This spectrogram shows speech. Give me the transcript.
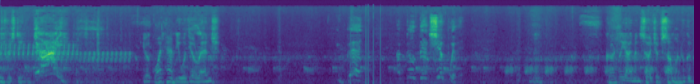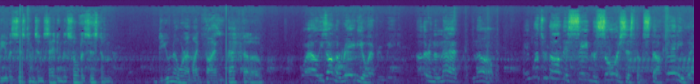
Interesting. You're quite handy with your wrench. You bet. I built that ship with it. Currently, I'm in search of someone who could be of assistance in saving the solar system. Do you know where I might find that fellow? Well, he's on the radio every week. Other than that, no. Hey, what's with all this save the solar system stuff anyway?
